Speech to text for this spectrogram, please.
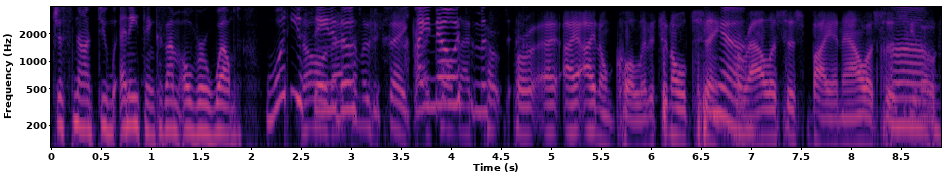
just not do anything because I'm overwhelmed. What do you no, say to those? people? I, I know it's a mistake. I, I don't call it. It's an old saying yeah. paralysis by analysis, you know,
